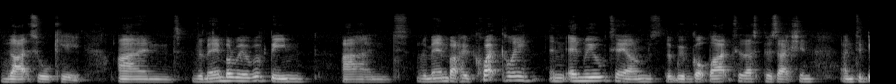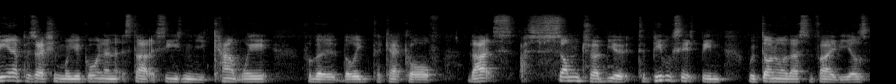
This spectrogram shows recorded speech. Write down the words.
that's okay and remember where we've been and remember how quickly, in, in real terms, that we've got back to this position. And to be in a position where you're going in at the start of the season, you can't wait for the, the league to kick off. That's some tribute to people say it's been we've done all this in five years.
